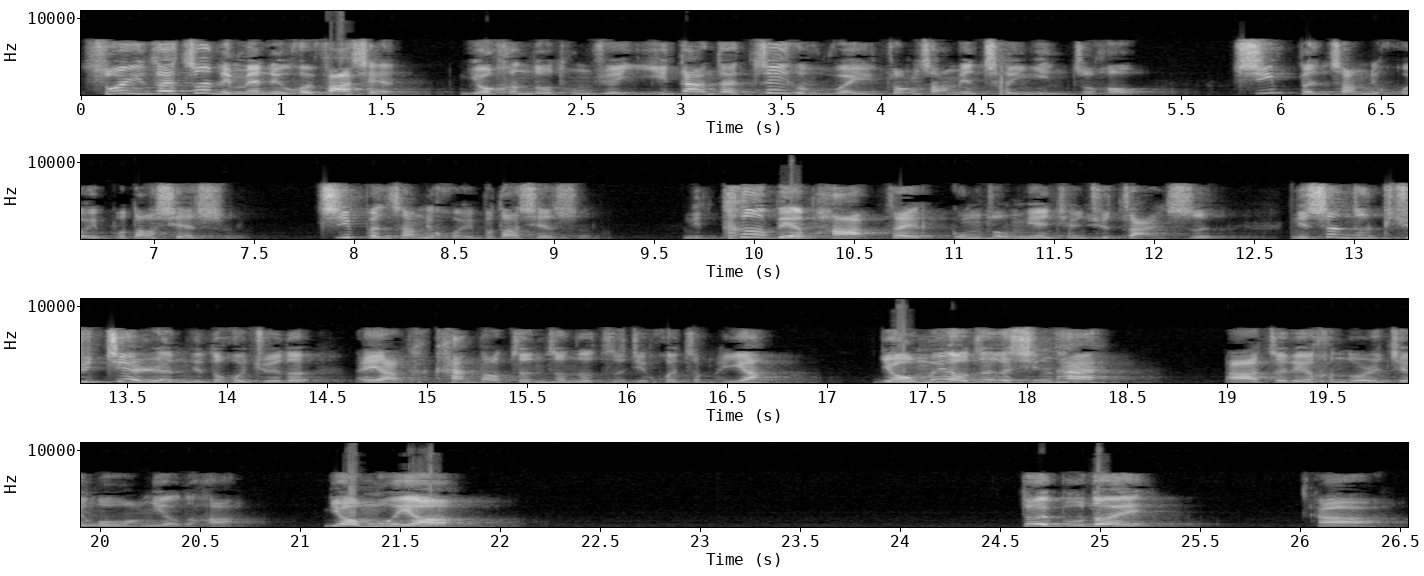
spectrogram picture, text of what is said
所以在这里面你会发现。有很多同学一旦在这个伪装上面成瘾之后，基本上你回不到现实，基本上你回不到现实了。你特别怕在公众面前去展示，你甚至去见人，你都会觉得，哎呀，他看到真正的自己会怎么样？有没有这个心态啊？这里有很多人见过网友的哈，有木有？对不对？啊？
